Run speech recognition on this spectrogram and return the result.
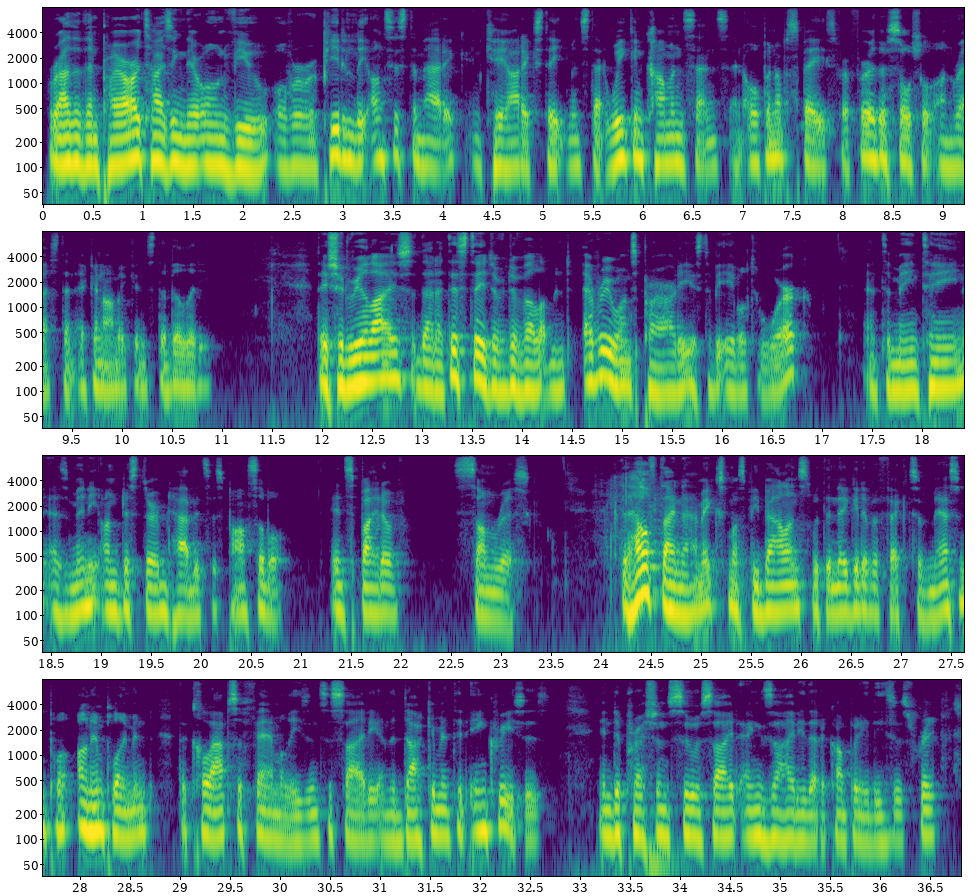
rather than prioritizing their own view over repeatedly unsystematic and chaotic statements that weaken common sense and open up space for further social unrest and economic instability. They should realize that at this stage of development, everyone's priority is to be able to work and to maintain as many undisturbed habits as possible, in spite of some risk. The health dynamics must be balanced with the negative effects of mass unemployment, the collapse of families in society, and the documented increases in depression, suicide, anxiety that accompany these,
